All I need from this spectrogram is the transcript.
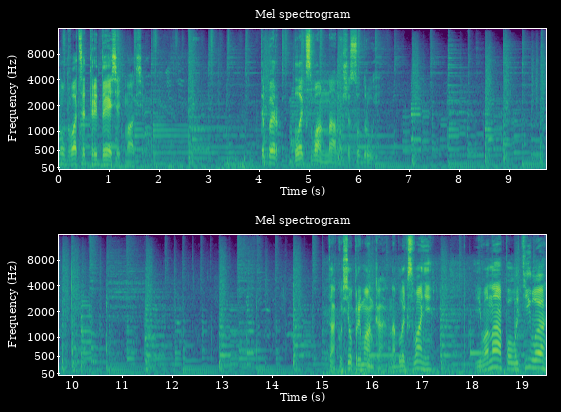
ну, 23.10 максимум. Тепер Black Swan Nano 602. Так, ось приманка на Black Swan. І вона полетіла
